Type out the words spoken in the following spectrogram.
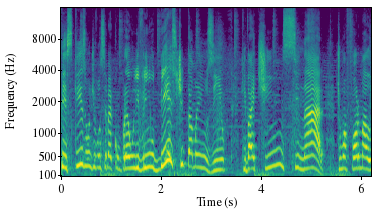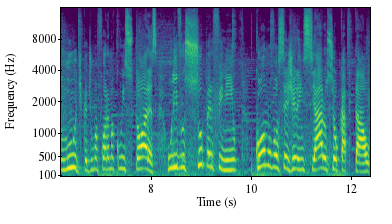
pesquise onde você vai comprar um livrinho deste tamanhozinho que vai te ensinar de uma forma lúdica, de uma forma com histórias, um livro super fininho como você gerenciar o seu capital,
